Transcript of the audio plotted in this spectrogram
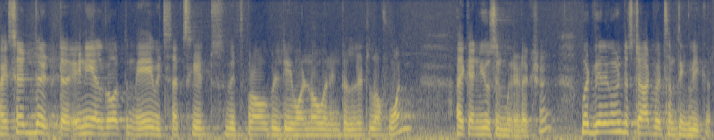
I said that any algorithm A which succeeds with probability one over into little of one I can use in my reduction. But we are going to start with something weaker.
